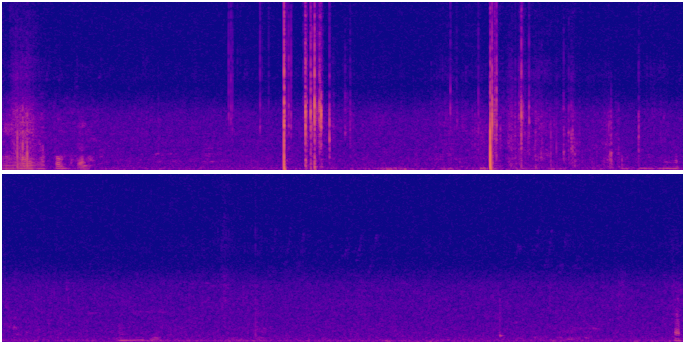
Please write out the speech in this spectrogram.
ยังไงครับผมตัวนี้ ครับ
